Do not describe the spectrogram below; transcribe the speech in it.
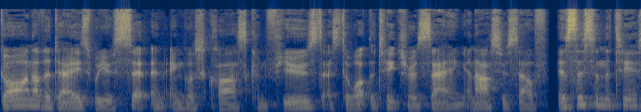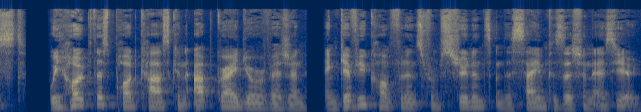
Gone are the days where you sit in English class confused as to what the teacher is saying and ask yourself, is this in the test? We hope this podcast can upgrade your revision and give you confidence from students in the same position as you.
